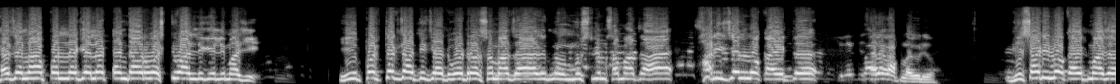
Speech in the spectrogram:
ह्याचं नाव पडलं गेलं तंडावर वस्ती वाढली गेली माझी. ही प्रत्येक जातीची आहेत. वडर समाज आहे मुस्लिम समाज आहे हरिजन लोक आहेत. आपला व्हिडिओ? घिसाडी लोक आहेत माझ्या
